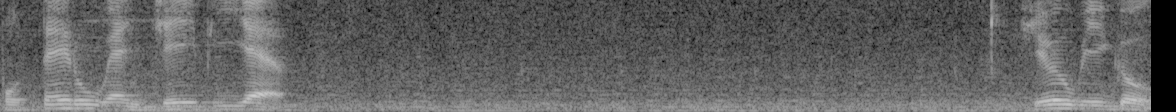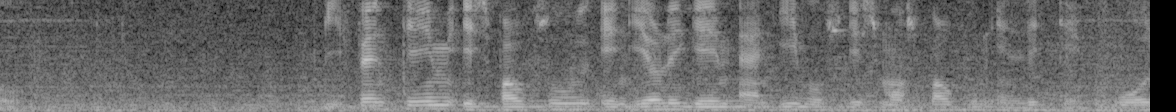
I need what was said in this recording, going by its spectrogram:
Potato and JPL. Here we go. Defense team is powerful in early game and Evos is most powerful in late game. Will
